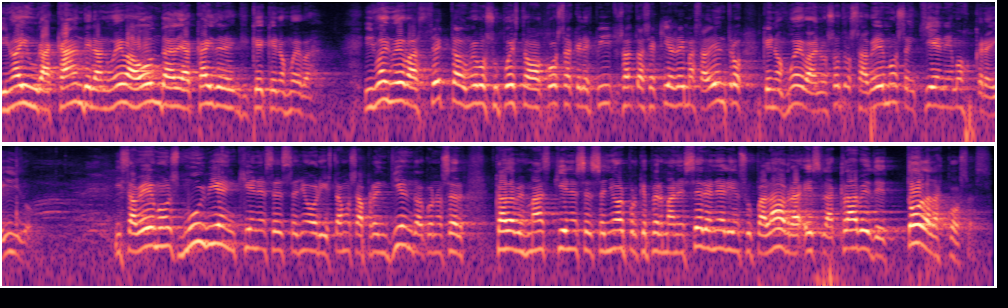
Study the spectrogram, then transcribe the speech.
Y no hay huracán de la nueva onda de acá y de, que, que nos mueva. Y no hay nueva secta o nuevo supuesto o cosa que el Espíritu Santo hace aquí, y más adentro, que nos mueva. Nosotros sabemos en quién hemos creído y sabemos muy bien quién es el Señor y estamos aprendiendo a conocer cada vez más quién es el Señor porque permanecer en Él y en su palabra es la clave de todas las cosas.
